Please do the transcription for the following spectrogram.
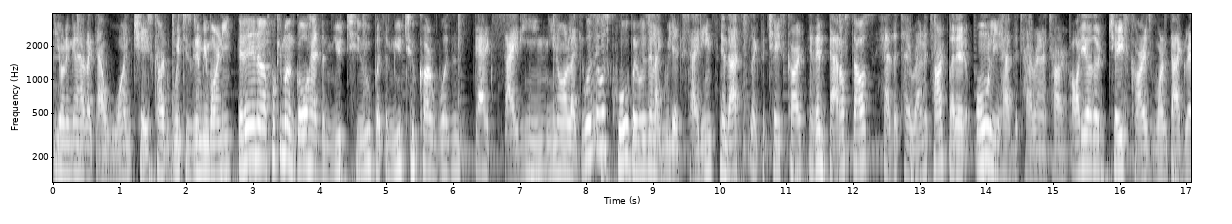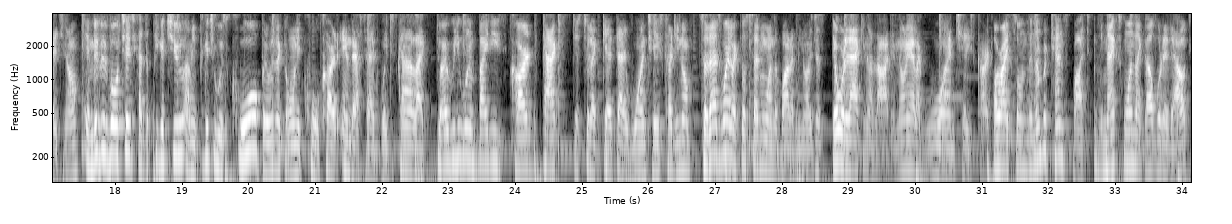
you're only gonna have like that one chase card, which is gonna be Marnie. And then uh, Pokemon Go had the Mewtwo, but the Mewtwo card wasn't that exciting, you know? Like it was, it was cool, but it wasn't like really exciting. And that's like the chase card. And then Battle Styles had the Tyranitar, but it only had the Tyranitar. All the other chase cards weren't that great, you know? And Vivid Voltage had the Pikachu. I mean, Pikachu was cool, but it was like the only cool card in that set, which is kind of like, do I really want to buy these card packs just to like get that one chase card, you know? So that's why like those seven were on the bottom, you know? It just, they were lacking a lot and they only had like one chase card. All right, so in the number 10 spot, the next one that got voted out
